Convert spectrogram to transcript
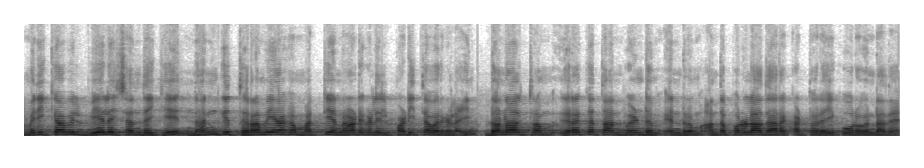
அமெரிக்காவில் வேலை சந்தைக்கு நன்கு திறமையாக மற்ற நாடுகளில் படித்தவர்களை டொனால்ட் ட்ரம்ப் இறக்கத்தான் வேண்டும் என்றும் அந்த பொருளாதார கட்டுரை கூறுகின்றது.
